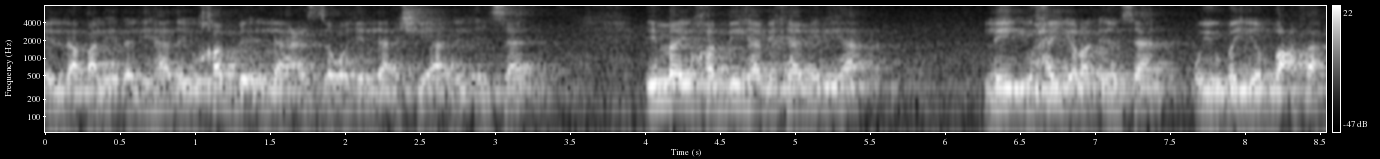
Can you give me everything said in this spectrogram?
إلا قليلا. لهذا يخبئ الله عز وجل أشياء للإنسان إما يخبيها بكاملها ليحير الإنسان ويبين ضعفه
